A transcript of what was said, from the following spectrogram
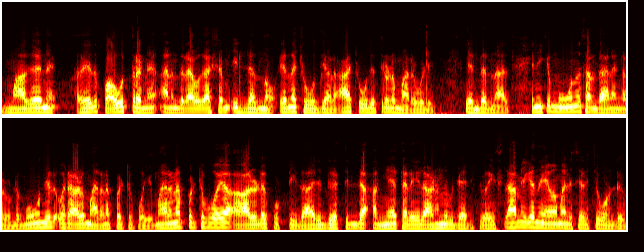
മകന് അതായത് പൗത്രന് അനന്തരാവകാശം ഇല്ലെന്നോ എന്ന ചോദ്യമാണ്. ആ ചോദ്യത്തിനുള്ള മറുപടി എന്തെന്നാൽ എനിക്ക് മൂന്ന് സന്താനങ്ങളുണ്ട്. മൂന്നിൽ ഒരാൾ മരണപ്പെട്ടു പോയി മരണപ്പെട്ടു പോയ ആളുടെ കുട്ടി ദാരിദ്ര്യത്തിന്റെ അങ്ങേ തലയിലാണെന്ന് വിചാരിക്കുക. ഇസ്ലാമിക നിയമം അനുസരിച്ചുകൊണ്ട്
